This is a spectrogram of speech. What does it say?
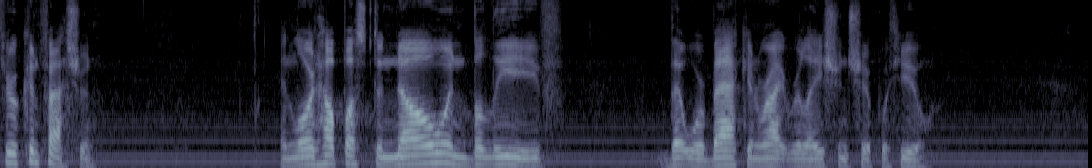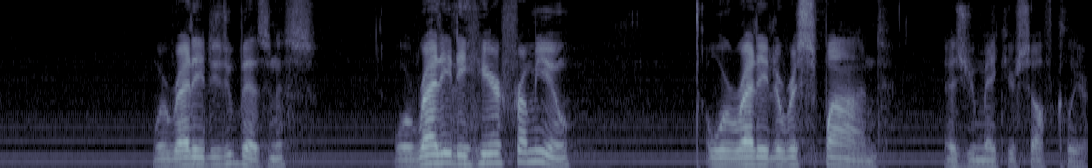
through confession. And Lord, help us to know and believe that we're back in right relationship with you. We're ready to do business. We're ready to hear from you. We're ready to respond as you make yourself clear.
